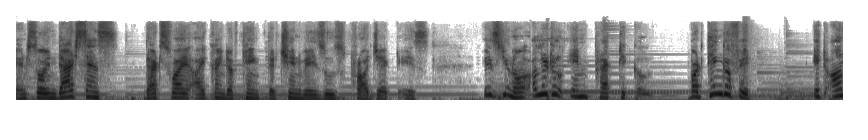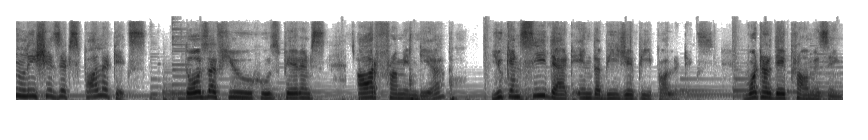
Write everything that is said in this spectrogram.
And so, in that sense, that's why I kind of think that Chinweizu's project is, is, you know, a little impractical. But think of it it unleashes its politics. Those of you whose parents are from India, you can see that in the BJP politics. What are they promising?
